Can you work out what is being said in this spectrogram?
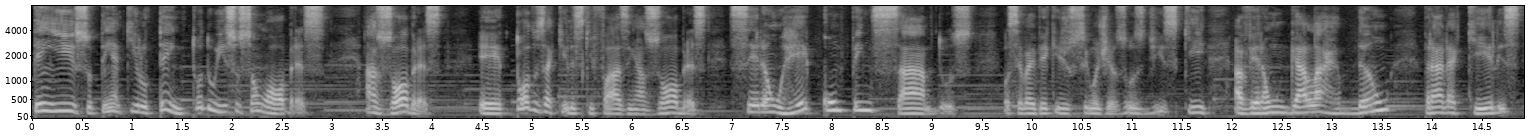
tem isso, tem aquilo, tem. Tudo isso são obras. As obras, é, todos aqueles que fazem as obras serão recompensados. Você vai ver que o Senhor Jesus diz que haverá um galardão para aqueles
